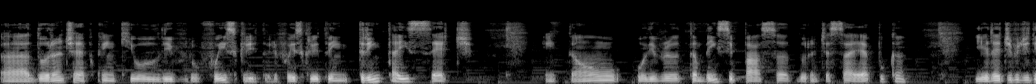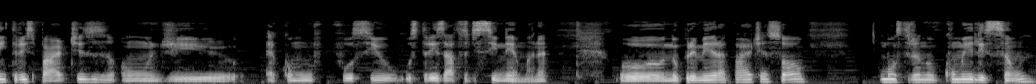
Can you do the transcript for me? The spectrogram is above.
ah, durante a época em que o livro foi escrito. Ele foi escrito em 37. Então o livro também se passa durante essa época e ele é dividido em três partes, onde é como fosse os três atos de cinema, né? O, no primeira parte é só mostrando como eles são,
